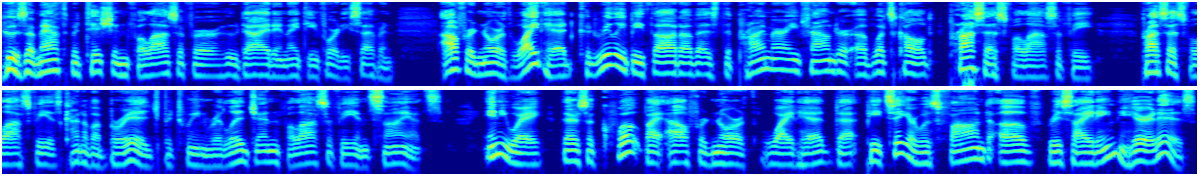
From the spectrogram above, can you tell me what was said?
who's a mathematician philosopher who died in 1947. Alfred North Whitehead could really be thought of as the primary founder of what's called process philosophy. Process philosophy is kind of a bridge between religion, philosophy, and science. Anyway, there's a quote by Alfred North Whitehead that Pete Seeger was fond of reciting. Here it is.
